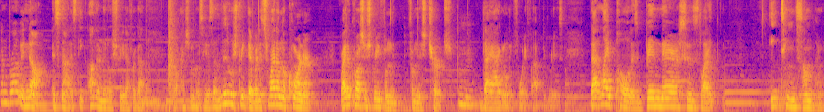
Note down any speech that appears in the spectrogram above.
and Broadway? No, it's not. It's the other little street. I forgot. So Isham goes here. There's a little street there, but it's right on the corner, right across the street from the from this church, mm-hmm. diagonally 45 degrees. That light pole has been there since like 18 something.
